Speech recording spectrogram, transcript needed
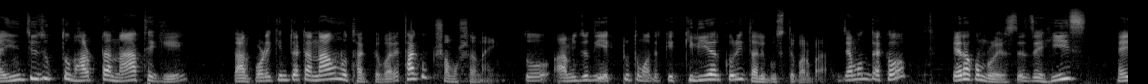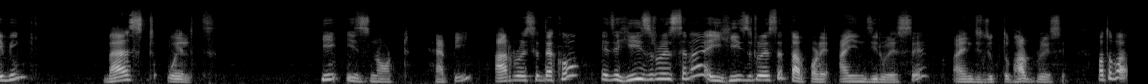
আইএনজি যুক্ত ভার্বটা না থেকে তারপরে কিন্তু একটা নাউনও থাকতে পারে, থাকুক, সমস্যা নাই। তো আমি যদি একটু তোমাদেরকে ক্লিয়ার করি, তাহলে বুঝতে পারবা। যেমন দেখো, এরকম রয়েছে যে he is having vast wealth he is not happy আর রয়েছে দেখো, এই যে হিজ রয়েছে না, এই হিজ রয়েছে, তারপরে আইএনজি রয়েছে আইএনজি যুক্ত ভার্ব রয়েছে, অথবা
